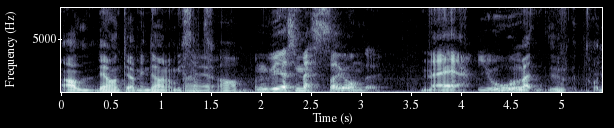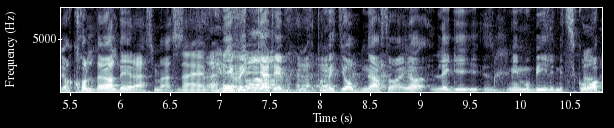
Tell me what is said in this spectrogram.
All, det har inte jag, det har jag nog missat. Nej, Nej. ja. Men vi smsar ju om det. Jo. Men, jag kollar ju aldrig det sms. Nej, men Ni skickar typ, på mitt jobb nu alltså, jag lägger min mobil i mitt skåp.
